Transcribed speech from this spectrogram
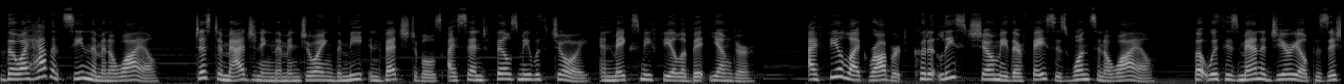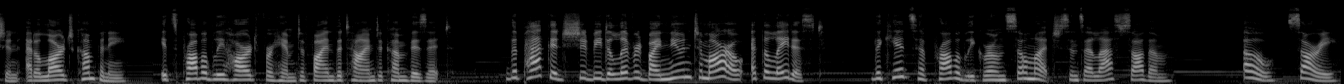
Though I haven't seen them in a while, just imagining them enjoying the meat and vegetables I send fills me with joy and makes me feel a bit younger. I feel like Robert could at least show me their faces once in a while, but with his managerial position at a large company, it's probably hard for him to find the time to come visit. The package should be delivered by noon tomorrow at the latest. The kids have probably grown so much since I last saw them. Oh, sorry.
